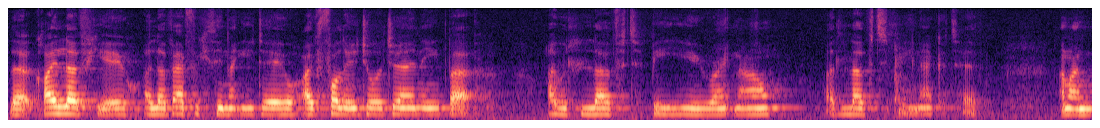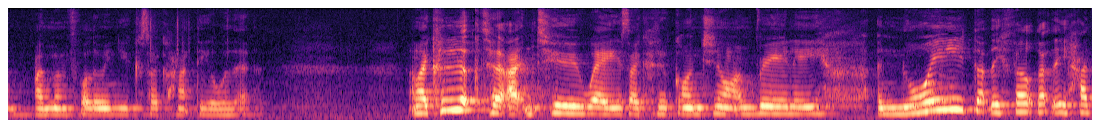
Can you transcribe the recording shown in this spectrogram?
look, I love you. I love everything that you do. I've followed your journey, but I would love to be you right now. I'd love to be negative. And I'm, I'm unfollowing you because I can't deal with it. And I could have looked at it in two ways. I could have gone, do you know I'm really annoyed that they felt that they had,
